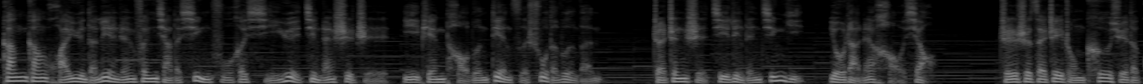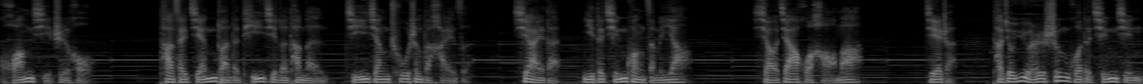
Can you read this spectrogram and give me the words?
刚刚怀孕的恋人分享的幸福和喜悦，竟然是指一篇讨论电子数的论文，这真是既令人惊异又让人好笑。只是在这种科学的狂喜之后，他才简短地提及了他们即将出生的孩子。亲爱的，你的情况怎么样？小家伙好吗？接着，他就育儿生活的情形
